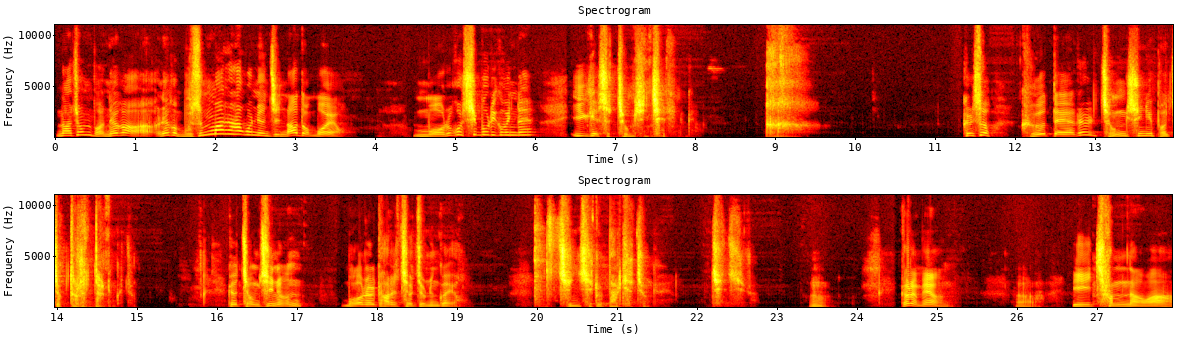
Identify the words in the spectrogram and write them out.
나 좀 봐. 내가 내가 무슨 말을 하고 있는지 나도 뭐예요? 모르고 시부리고 있네. 이게서 정신 차리는 거야. 그래서 그때를 정신이 번쩍 들었다는 거죠. 그 정신은 뭐를 가르쳐 주는 거예요? 진실을 밝혀 주는 거예요. 진실을. 응. 그러면 어, 이 참나와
